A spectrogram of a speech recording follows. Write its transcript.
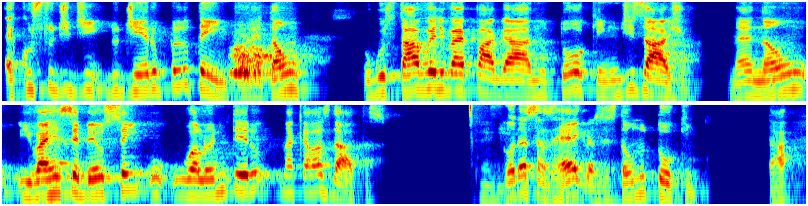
é custo de, do dinheiro pelo tempo. Né? Então, o Gustavo ele vai pagar no token um deságio, né? Não, e vai receber o, 100, o, o valor inteiro naquelas datas. Entendi. Todas essas regras estão no token, tá?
